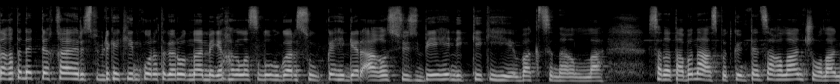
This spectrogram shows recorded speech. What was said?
Дағатын әттіққа республика кейін қоратығар онна мәне хаңаласылы ұғар суққа егер ағы 105 кеге вакцина алла. Санатабын аспыт күнтен сағалан чуалан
